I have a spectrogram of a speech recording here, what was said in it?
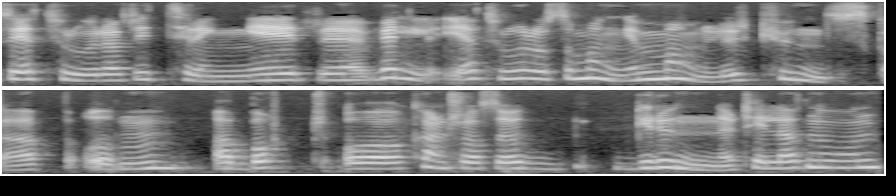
så, jeg tror at vi trenger eh, vel, Jeg tror også mange mangler kunnskap om abort, og kanskje også grunner til at noen,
